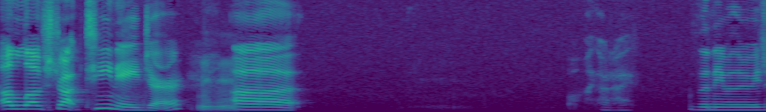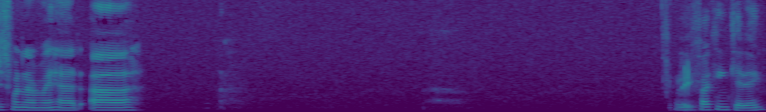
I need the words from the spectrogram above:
a love struck teenager. Mm-hmm. Uh, oh my god, I the name of the movie just went out of my head. Uh, are you fucking kidding?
